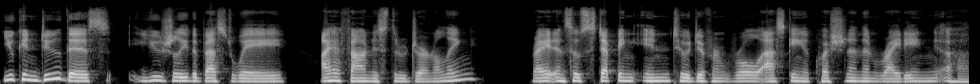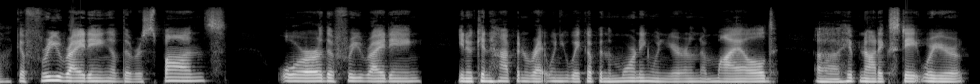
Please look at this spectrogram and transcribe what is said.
you can do this. Usually the best way I have found is through journaling, right? And so stepping into a different role, asking a question and then writing uh, like a free writing of the response or the free writing, you know, can happen right when you wake up in the morning when you're in a mild uh, hypnotic state where your,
